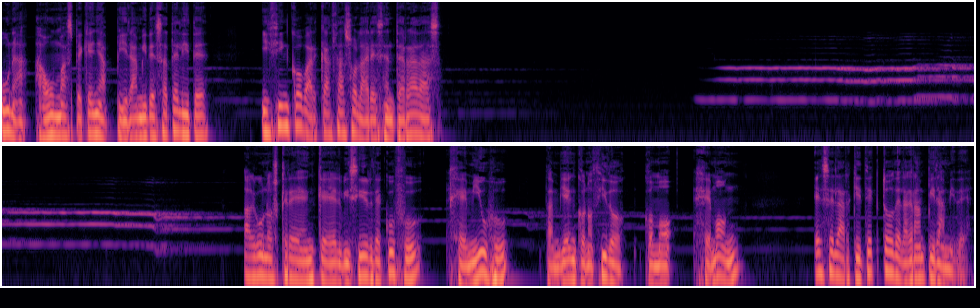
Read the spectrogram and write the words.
una aún más pequeña pirámide satélite y cinco barcazas solares enterradas. Algunos creen que el visir de Khufu, Gemiuhu, también conocido como Gemón, es el arquitecto de la Gran Pirámide.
